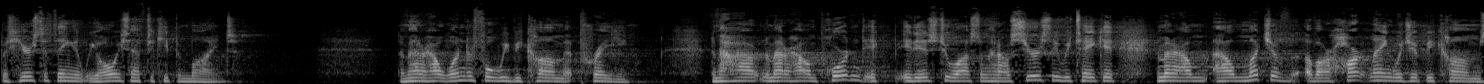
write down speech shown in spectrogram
But here's the thing that we always have to keep in mind. No matter how wonderful we become at praying, no matter how, no matter how important it, it is to us, no matter how seriously we take it, no matter how, how much of, of our heart language it becomes,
